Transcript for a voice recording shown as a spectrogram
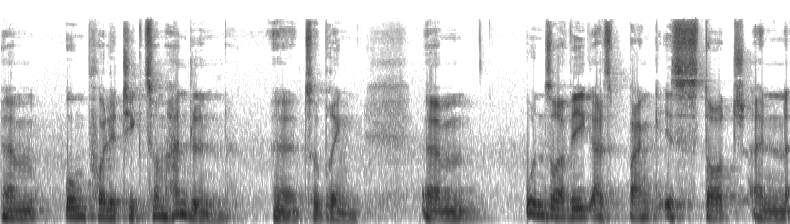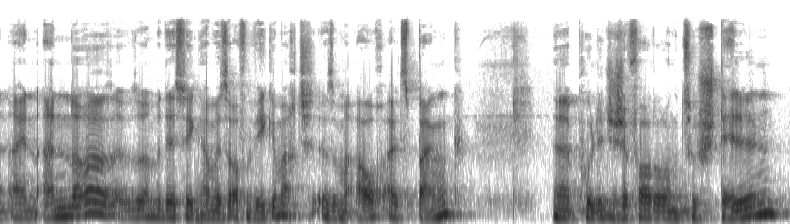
Ähm, um Politik zum Handeln äh, zu bringen. Ähm, unser Weg als Bank ist dort ein, ein anderer, deswegen haben wir es auf den Weg gemacht, also auch als Bank äh, politische Forderungen zu stellen.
